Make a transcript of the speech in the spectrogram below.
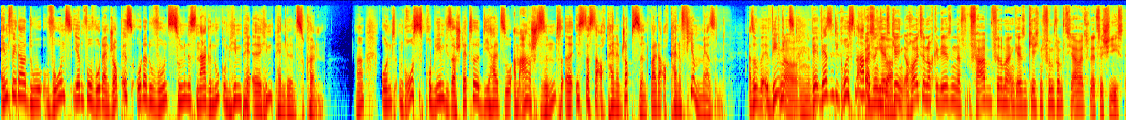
entweder du wohnst irgendwo, wo dein Job ist, oder du wohnst zumindest nah genug, um hinpe äh, hinpendeln zu können. Ja? Und ein großes Problem dieser Städte, die halt so am Arsch sind, äh, ist, dass da auch keine Jobs sind, weil da auch keine Firmen mehr sind. Also w- wen Genau. gibt's, wer, wer sind die größten Was in Arbeitgeber? Gelsenkirchen, heute noch gelesen, eine Farbenfirma in Gelsenkirchen 55 Arbeitsplätze schließt.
